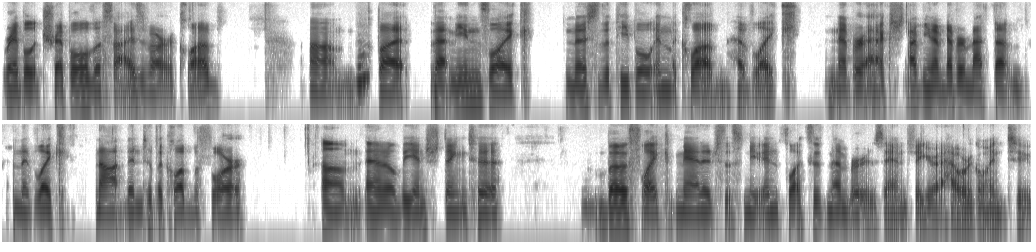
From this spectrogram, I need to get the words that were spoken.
were able to triple the size of our club. Um, oh. But that means like most of the people in the club have like never actually. I mean, I've never met them, and they've like not been to the club before. Um, and it'll be interesting to both like manage this new influx of members and figure out how we're going to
